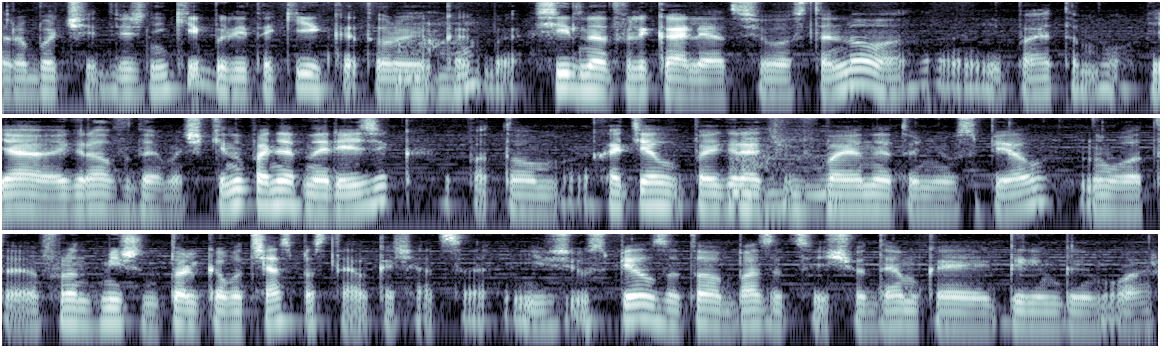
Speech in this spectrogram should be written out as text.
рабочие движники были такие, которые как бы сильно отвлекали от всего остального, и поэтому я играл в демочки. Ну, понятно, резик, потом хотел поиграть в байонету, не успел. Ну вот, Front Mission только вот сейчас поставил качаться, и успел зато обмазаться еще демкой Grim Grimoire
